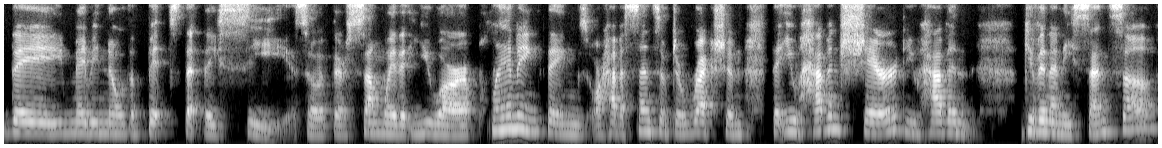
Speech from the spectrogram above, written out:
They maybe know the bits that they see. So, if there's some way that you are planning things or have a sense of direction that you haven't shared, you haven't given any sense of,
